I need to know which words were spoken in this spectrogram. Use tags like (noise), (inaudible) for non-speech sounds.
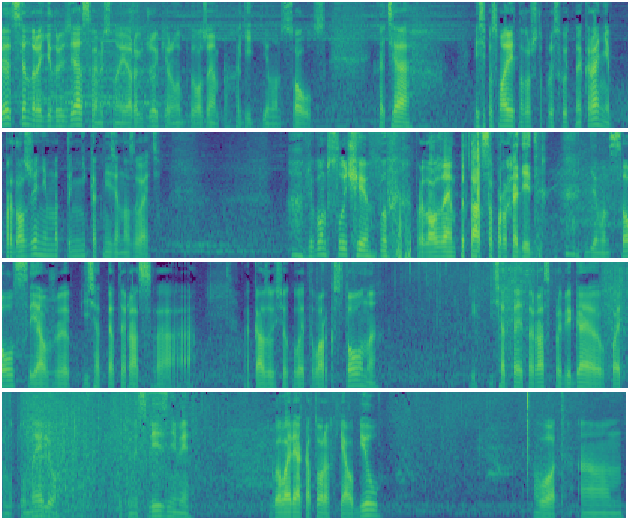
Привет всем, дорогие друзья, с вами снова я, Рок Джокер, и мы продолжаем проходить Demon Souls. Хотя, если посмотреть на то, что происходит на экране, продолжением это никак нельзя назвать. В любом случае, мы (laughs) продолжаем пытаться проходить (laughs) Demon Souls. Я уже 55 раз а, оказываюсь около этого Аркстоуна. И 55 раз пробегаю по этому туннелю с этими слизнями главаря которых я убил. Вот. Эм...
